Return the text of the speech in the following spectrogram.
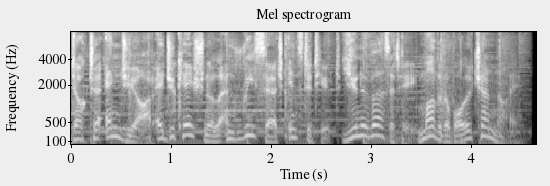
Dr. NGR Educational and Research Institute, University, Mother of All, Chennai.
